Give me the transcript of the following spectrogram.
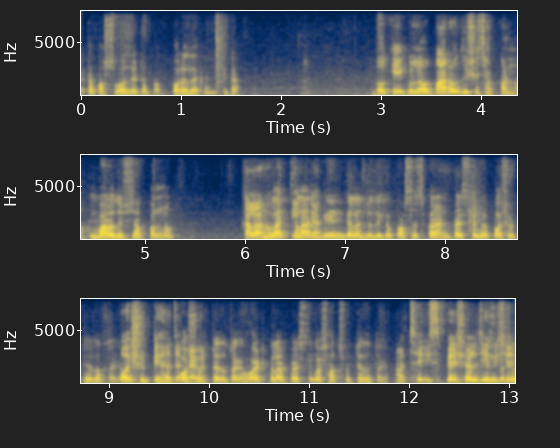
একটা পাঁচশো বারো এটা পরে দেখেন এটা। ওকে এগুলো বারো দুশো ছাপ্পান্ন। বারো দুশো ছাপ্পান্ন। কালার হবে কালার গ্রিন কালার যদি কেউ পারচেস করেন প্রাইস থাকবে পঁয়ষট্টি হাজার টাকা। পঁয়ষট্টি হাজার টাকা। হোয়াইট কালার প্রাইস থাকবে সাতষট্টি হাজার টাকা। আচ্ছা স্পেশাল জিনিসের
